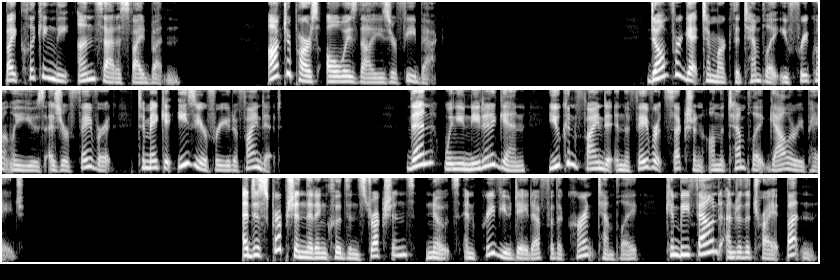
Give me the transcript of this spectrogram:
by clicking the Unsatisfied button. Octoparse always values your feedback. Don't forget to mark the template you frequently use as your favorite to make it easier for you to find it. Then, when you need it again, you can find it in the Favorites section on the Template Gallery page. A description that includes instructions, notes, and preview data for the current template can be found under the Try It button.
